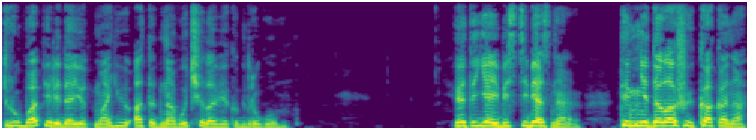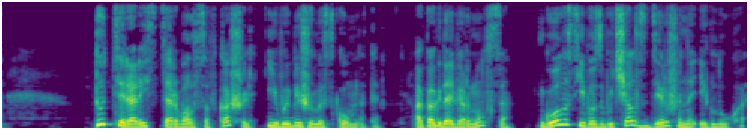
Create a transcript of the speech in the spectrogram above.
Труба передает магию от одного человека к другому. Это я и без тебя знаю. Ты мне доложи, как она!» Тут террорист сорвался в кашель и выбежал из комнаты. А когда вернулся, голос его звучал сдержанно и глухо,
